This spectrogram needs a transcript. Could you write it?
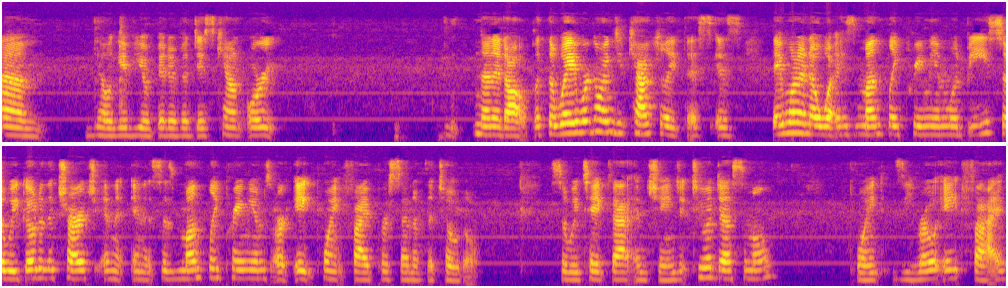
um, they'll give you a bit of a discount, or none at all. But the way we're going to calculate this is they want to know what his monthly premium would be. So we go to the chart and, and it says monthly premiums are 8.5% of the total. So we take that and change it to a decimal, 0.085,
